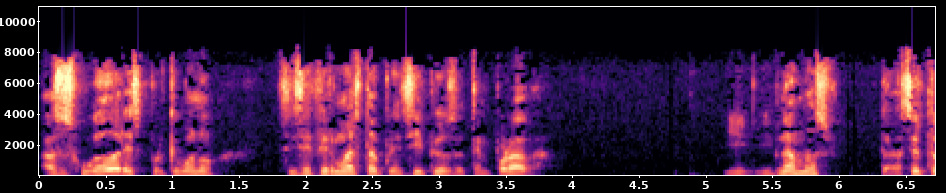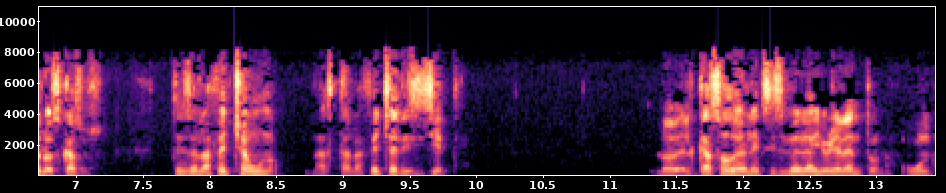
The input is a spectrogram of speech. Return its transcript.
a sus jugadores? Porque bueno, si se firmó hasta principios de temporada, y, nada más hacerte los casos, desde la fecha 1 hasta la fecha 17, lo del caso de Alexis Vega y Uriel Antuna, uno.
